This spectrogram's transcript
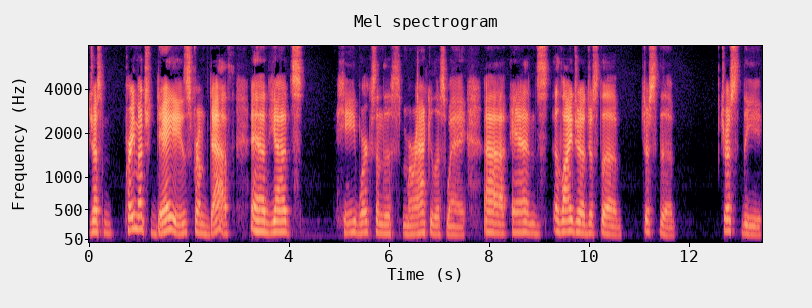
just pretty much days from death, and yet he works in this miraculous way. Uh, and Elijah, just the, just the, just the,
